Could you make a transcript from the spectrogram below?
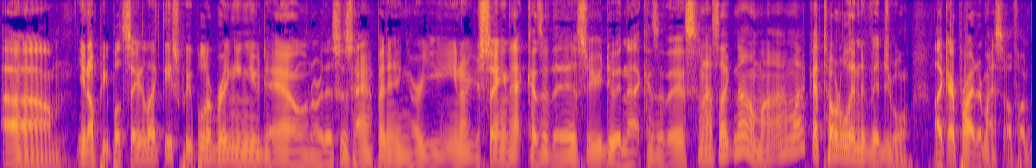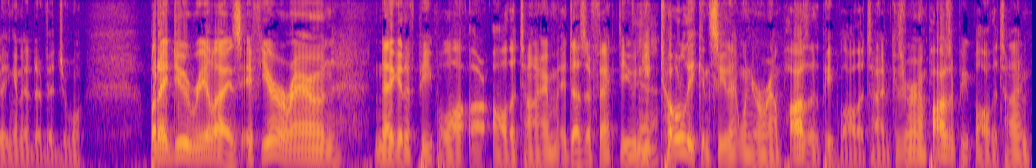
Um, you know, people would say like these people are bringing you down, or this is happening, or you, you know, you're saying that because of this, or you're doing that because of this. And I was like, no, ma, I'm like a total individual. Like I prided myself on being an individual. But I do realize if you're around negative people all, all all the time, it does affect you. And Yeah. you totally can see that when you're around positive people all the time. Because you're around positive people all the time,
